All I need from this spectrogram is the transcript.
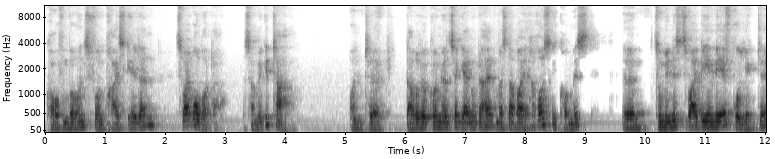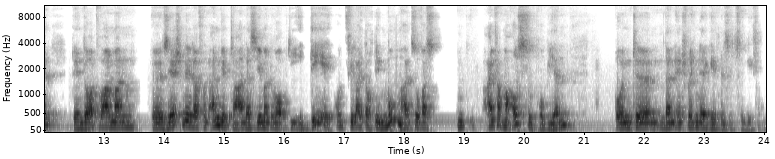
Kaufen wir uns von Preisgeldern zwei Roboter. Das haben wir getan. Und äh, darüber können wir uns ja gerne unterhalten, was dabei herausgekommen ist. Äh, zumindest zwei BMBF-Projekte, denn dort war man sehr schnell davon angetan, dass jemand überhaupt die Idee und vielleicht auch den Mumm hat, sowas einfach mal auszuprobieren und äh, dann entsprechende Ergebnisse zu liefern.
